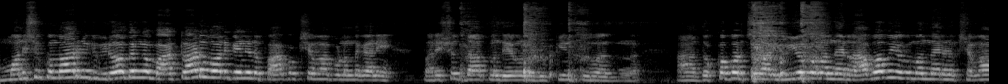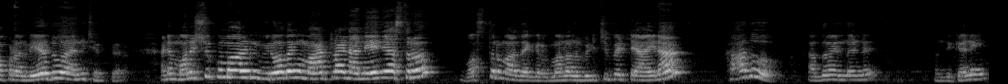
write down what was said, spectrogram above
మనుషు కుమారునికి విరోధంగా మాట్లాడు వారికి నేను పాపక్షమాపణ ఉంది కానీ పరిశుద్ధాత్మ దేవుని దుఃఖించు ఆ దుఃఖపరచు వారికి ఈ యుగమందని రాబోయే యుగమందని క్షమాపణ లేదు అని చెప్పారు. అంటే మనుష్య కుమారునికి విరోధంగా మాట్లాడి ఆయన ఏం చేస్తారు? వస్తారు మా దగ్గరకు మనల్ని విడిచిపెట్టి ఆయన కాదు. అర్థమైందండి? అందుకని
